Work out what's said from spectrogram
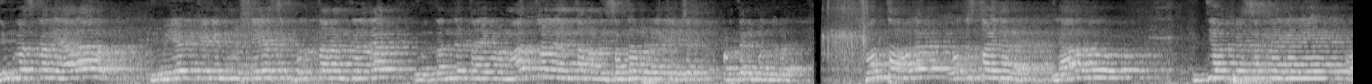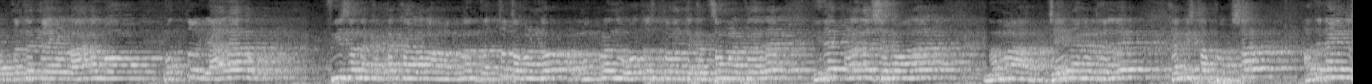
ನಿಮಗೋಸ್ಕರ ಯಾರು ನಿಮ್ಮ ಹೇಳಿಕೆಗೆ ನಿಮ್ಮ ಶ್ರೇಯಸ್ಸಿಗೆ ಬದುಕ್ತಾರೆ ಅಂತ ಹೇಳಿದ್ರೆ ನಿಮ್ಮ ತಂದೆ ತಾಯಿಗಳು ಮಾತ್ರ ಅಂತ ನಾನು ಈ ಸಂದರ್ಭ ಹೇಳಕ್ಕೆ ಪಡ್ತೇನೆ ಬಂಧುಗಳೇ. ಸ್ವಂತ ಅವರೇ ಓದಿಸ್ತಾ ಇದ್ದಾರೆ. ಯಾರು ವಿದ್ಯಾಭ್ಯಾಸಕ್ಕಾಗಿ ಅವ್ರ ತಂದೆ ತಾಯಿಗಳು ಆಗಲ್ವೋ, ಮತ್ತು ಯಾರ್ಯಾರು ಫೀಸನ್ನು ಕಟ್ಟಕ್ಕಾಗಲ್ಲ ಆ ಮಕ್ಕಳನ್ನ ದತ್ತು ತಗೊಂಡು ಆ ಮಕ್ಕಳನ್ನು ಓದಿಸ್ತುವಂತ ಕೆಲಸ ಮಾಡ್ತಾ ಇದ್ದಾರೆ. ಇದೇ ಕಳೆದ ಶನಿವಾರ ನಮ್ಮ ಜಯನಗರದಲ್ಲಿ ಕನಿಷ್ಠ ಪಕ್ಷ ಹದಿನೈದು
